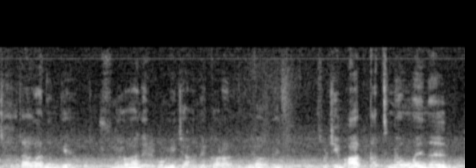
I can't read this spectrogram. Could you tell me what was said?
찾아가는 게 중요한 앨범이지 않을까라는 생각을 해 솔직히 맛 같은 경우에는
